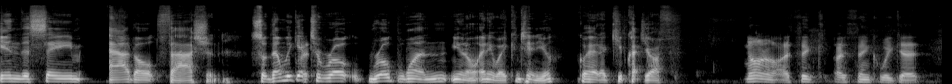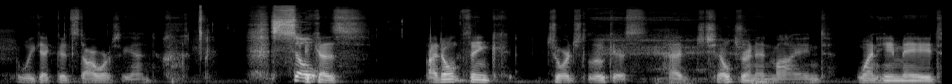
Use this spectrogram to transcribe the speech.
in the same adult fashion? So then we get to Ro- Rogue One. You know. Anyway, continue. Go ahead. I keep cutting you off. no no i think i think we get we get good star wars again So because I don't think George Lucas had children in mind when he made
